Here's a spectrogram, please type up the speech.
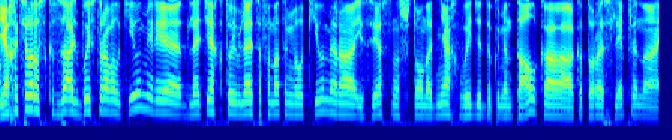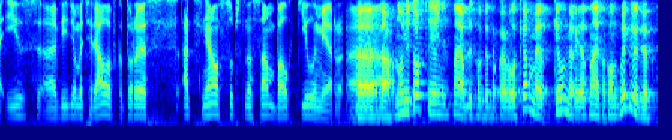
Я хотел рассказать быстро о Валкилмере. Для тех, кто является фанатами Валкилмера, известно, что на днях выйдет документалка, которая слеплена из э, видеоматериалов, которые отснял, собственно, сам Валкилмер. Э, да, ну не то, что я не знаю близко, кто такой Валкилмер, я знаю, как он выглядит,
